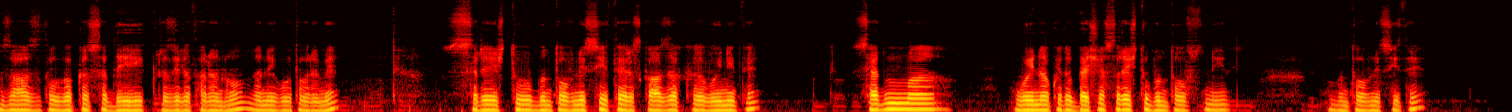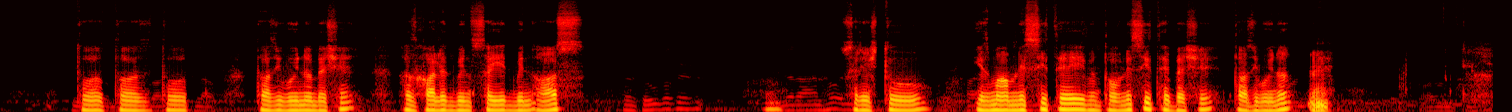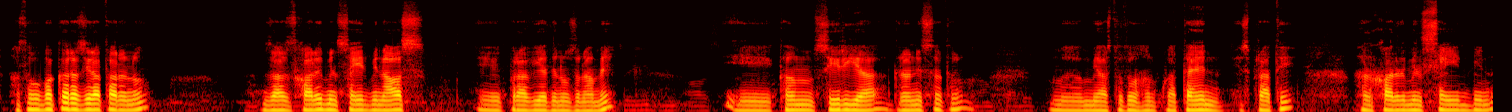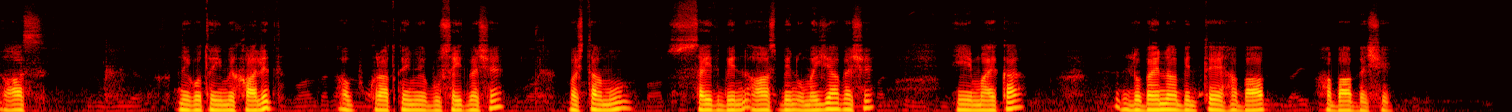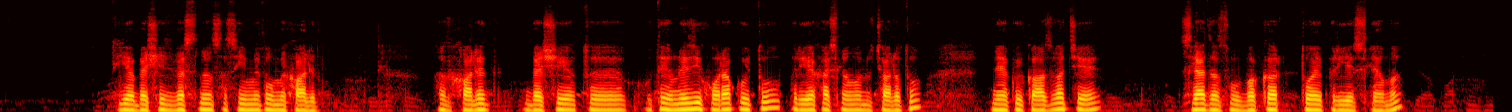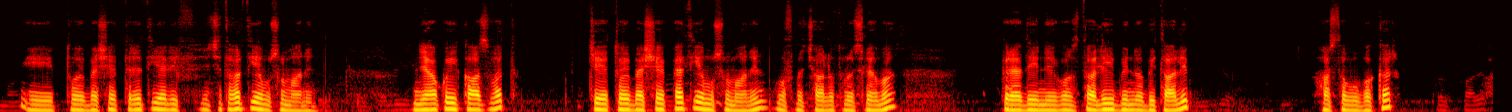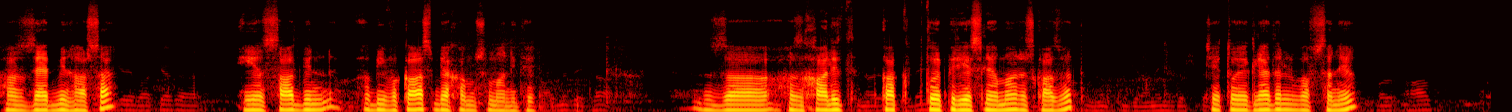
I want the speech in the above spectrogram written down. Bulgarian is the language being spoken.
За Хазрат Бакър Садик разилатаранхо за неговото време. Срещу бунтовниците разказах войните. Седма война, която беше срещу бунтовни, бунтовниците. То, то, то, тази война беше аз бин Саид бин Ас срещу измамниците и бунтовниците беше тази война. Хасан Бакър разилатарано за Халид бин Саид бин Ас прави едно знаме и към Сирия границата мястото Ханкатен изпрати Халид бин Саид бин Ас негото име Халид а кратко име Абу Саид беше баща му Саид бин Ас бин Умайя беше и майка Лубайна бинте Хабаб Хабаб беше тя беше известна с името Уме Халид. Ад Халид беше от, от тези хора, които приеха ислама началото. Някой казва, че след Абу Бакър той прие исляма и той беше третия или четвъртия мусулманин. Някои казват, че той беше петия мусулманин в началото на исляма. Преди него Али бин Аби Талиб, Бакър, Зайд бин Харса и Саад бин Аби Вакас бяха мусулманите. За Халид, как той при Исляма разказват, че той е гледал в съня,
